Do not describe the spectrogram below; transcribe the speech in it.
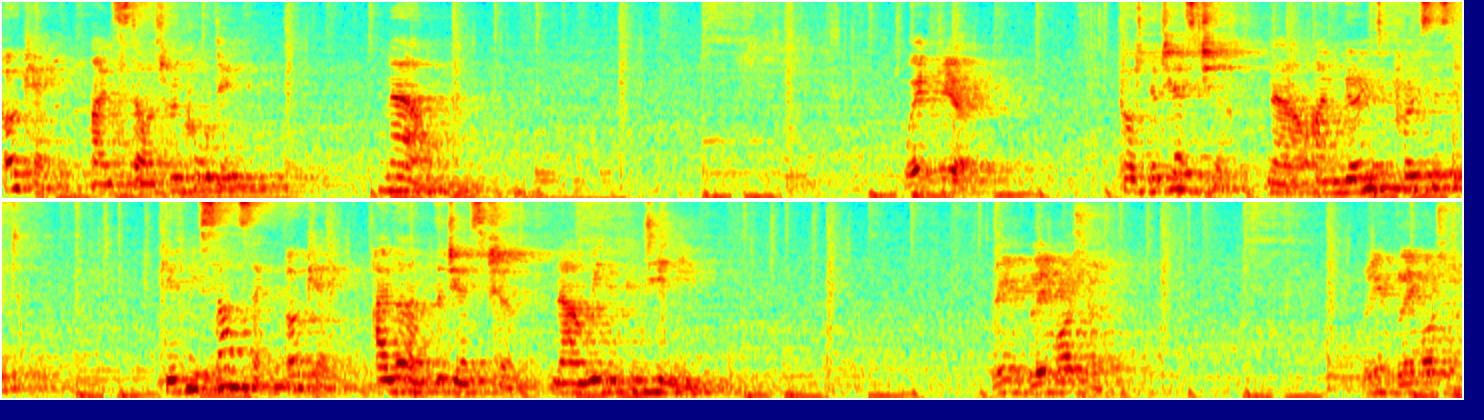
Okay, I'll start recording. Now, Wait here. got the gesture. Now I'm going to process it. Give me some sec. Okay, I learned the gesture. Now we can continue. REEM, play motion. REEM, play motion.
